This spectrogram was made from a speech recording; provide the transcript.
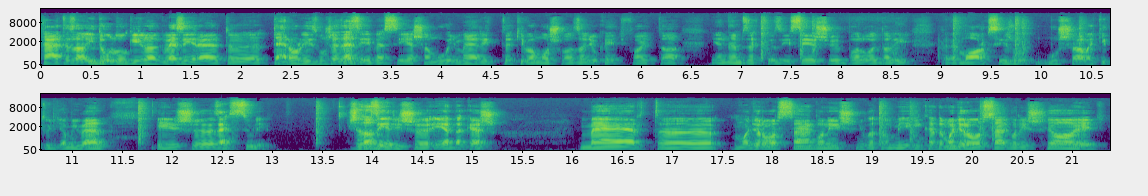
Tehát ez a ideológiailag vezérelt ö, terrorizmus, ez ezért veszélyes amúgy, mert itt ki van mosva az agyuk egyfajta ilyen nemzetközi szélső baloldali ö, marxizmussal, vagy ki tudja mivel, és ez ezt szüli. És ez azért is érdekes, mert Magyarországon is, nyugaton még inkább, de Magyarországon is, jaj, egy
